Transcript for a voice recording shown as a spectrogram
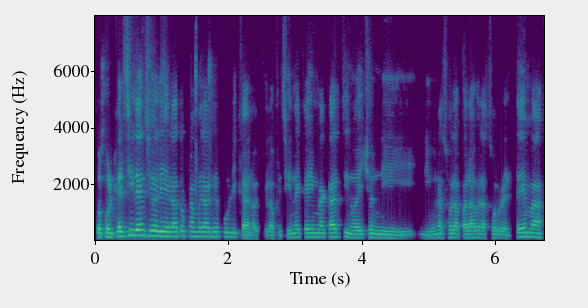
¿Por qué el silencio del liderato cameral republicano? La oficina de Kevin McCarthy no ha hecho ni, ni una sola palabra sobre el tema.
